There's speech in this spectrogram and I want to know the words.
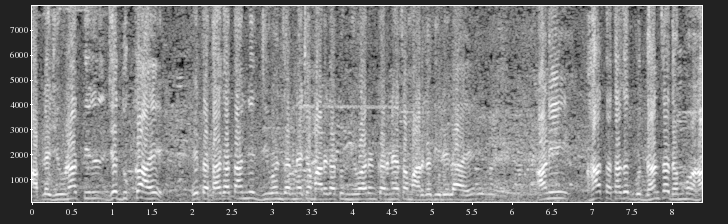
आपल्या जीवनातील जे दुःख आहे हे तथागतांनी जीवन जगण्याच्या मार्गातून निवारण करण्याचा मार्ग दिलेला आहे. आणि हा तथागत बुद्धांचा धम्म हा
